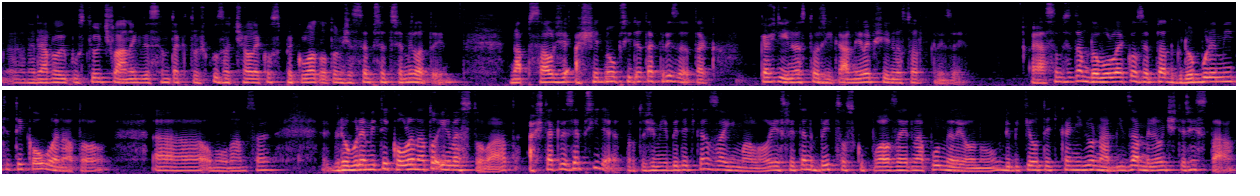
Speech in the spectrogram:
eh, nedávno vypustil článek, kde jsem tak trošku začal jako spekulovat o tom, že jsem před třemi lety napsal, že až jednou přijde ta krize, tak každý investor říká nejlepší investor v krizi. A já jsem si tam dovolil jako zeptat, kdo bude mít ty koule na to, uh, omlouvám se, kdo bude mít ty koule na to investovat, až ta krize přijde. Protože mě by teďka zajímalo, jestli ten byt, co skupoval za 1,5 milionu, kdyby ti ho teďka někdo nabít za milion 400,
